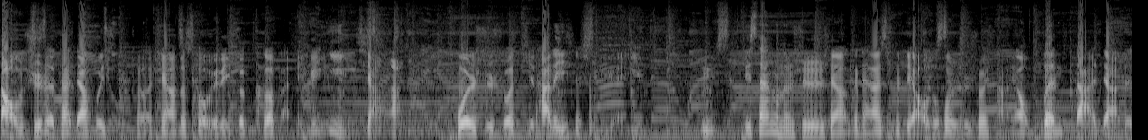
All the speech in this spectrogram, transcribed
导致了大家会形成了这样的所谓的一个刻板的一个印象啊，或者是说其他的一些什么原因。嗯，第三个呢是想要跟大家去聊的，或者是说想要问大家的，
